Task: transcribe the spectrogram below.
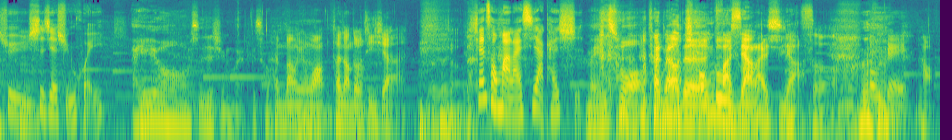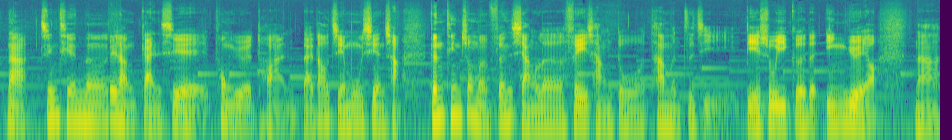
去世界巡回。哎呦，世界巡回不错，很棒，愿望团长都记下来。有有有，先从马来西亚开始。没错，团长的故乡马来西亚。没错。OK，好，那今天呢，非常感谢碰乐团来到节目现场，跟听众们分享了非常多他们自己别树一格的音乐哦。那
